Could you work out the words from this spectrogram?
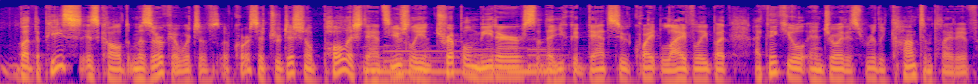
But the piece is called Mazurka, which is, of course, a traditional Polish dance, usually in triple meter, so that you could dance to quite lively. But I think you'll enjoy this really contemplative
